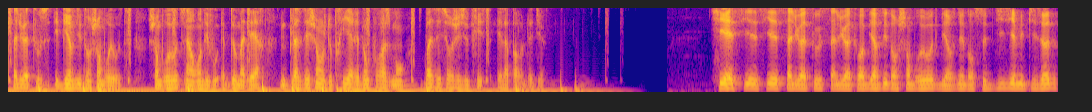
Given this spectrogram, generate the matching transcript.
Salut à tous et bienvenue dans Chambre Haute. Chambre Haute, c'est un rendez-vous hebdomadaire, une place d'échange, de prière et d'encouragement basé sur Jésus-Christ et la parole de Dieu. Yes, yes, yes, salut à tous, salut à toi, bienvenue dans Chambre Haute, bienvenue dans ce dixième épisode.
